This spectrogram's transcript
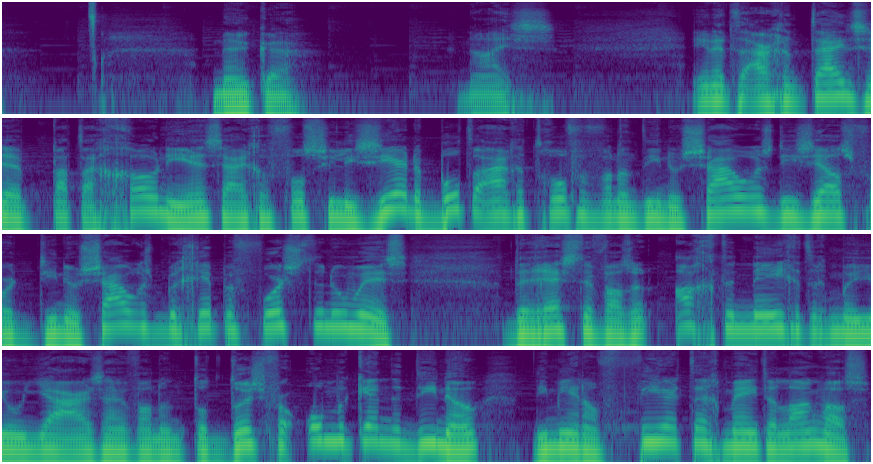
Neuken. Nice In het Argentijnse Patagonië zijn gefossiliseerde botten aangetroffen van een dinosaurus die zelfs voor dinosaurusbegrippen fors te noemen is. De resten van zo'n 98 miljoen jaar zijn van een tot dusver onbekende dino die meer dan 40 meter lang was.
